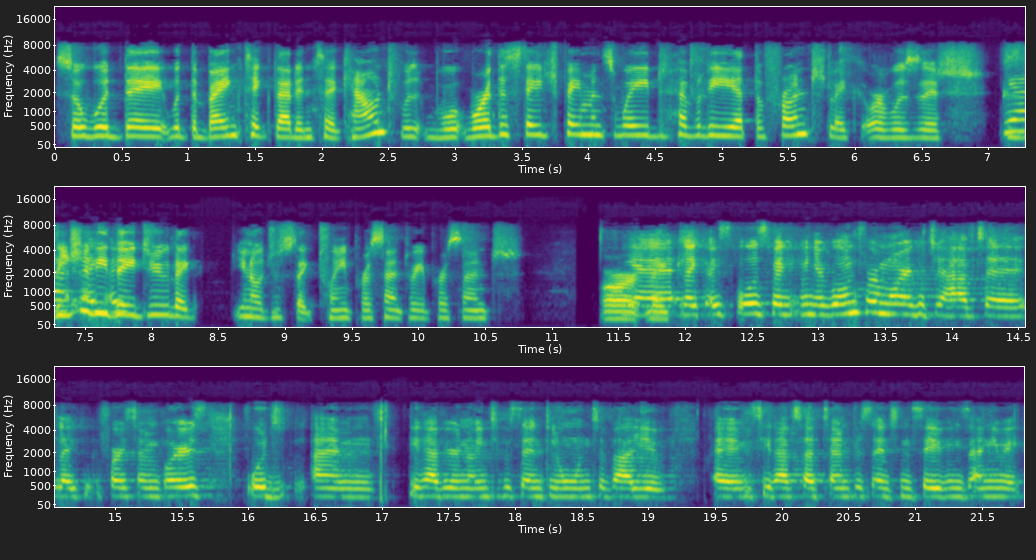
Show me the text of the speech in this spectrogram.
So would they would the bank take that into account? Were the stage payments weighed heavily at the front, like, or was it? Because yeah, usually I, I, they do like you know just like twenty percent, three percent. Or yeah, like, like I suppose when, when you're going for a mortgage, you have to like first time buyers would um you'd have your ninety percent loan to value, um so you'd have to have ten percent in savings anyway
